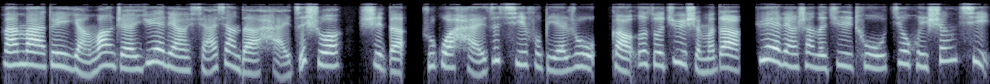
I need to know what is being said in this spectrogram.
妈妈对仰望着月亮遐想的孩子说：“是的，如果孩子欺负别人，搞恶作剧什么的，月亮上的巨兔就会生气；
